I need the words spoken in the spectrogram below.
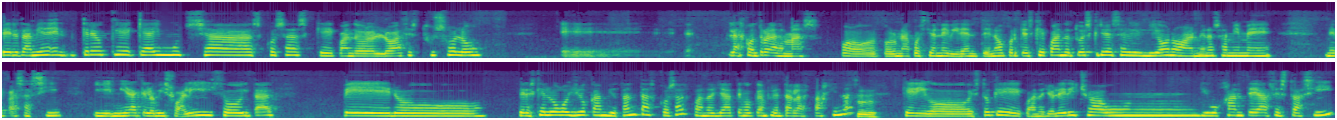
pero también creo que, que hay muchas cosas que cuando lo haces tú solo, eh, las controlas más por, por, una cuestión evidente, ¿no? Porque es que cuando tú escribes el guion, o al menos a mí me, me pasa así, y mira que lo visualizo y tal, pero, pero es que luego yo cambio tantas cosas cuando ya tengo que enfrentar las páginas, mm. que digo, esto que cuando yo le he dicho a un dibujante, haz esto así,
